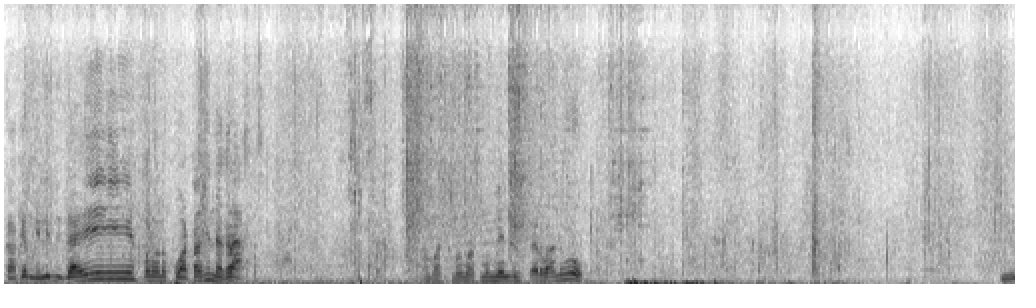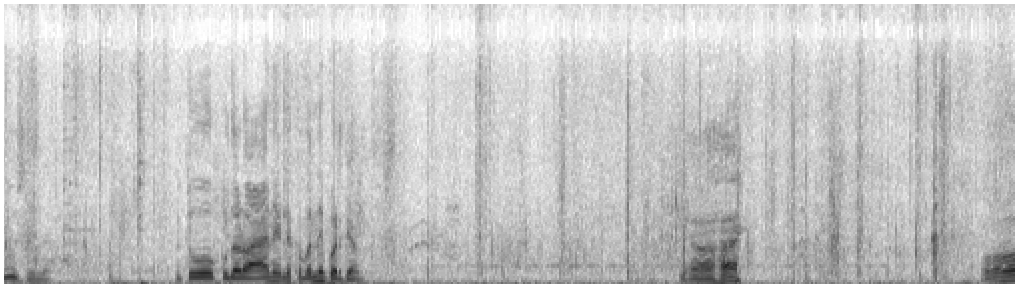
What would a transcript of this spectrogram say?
કાકે મેલી દીધા હે પણ ઓનો કોટા છે નગરા આ મસમાં મસમાં મેલી કરવાનું હું. કેવું છે મેં તો કુદાડો આયા નહીં એટલે ખબર નહીં પડતી આમ. હાય. ઓહો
